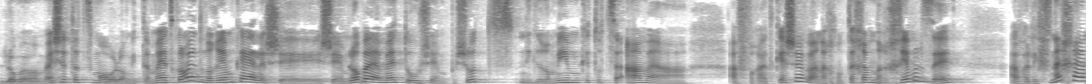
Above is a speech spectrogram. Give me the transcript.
לא מממש את עצמו, או לא מתאמץ, כל מיני דברים כאלה ש, שהם לא באמת הוא, שהם פשוט נגרמים כתוצאה מהפרעת קשב, ואנחנו תכף נרחיב על זה. אבל לפני כן,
